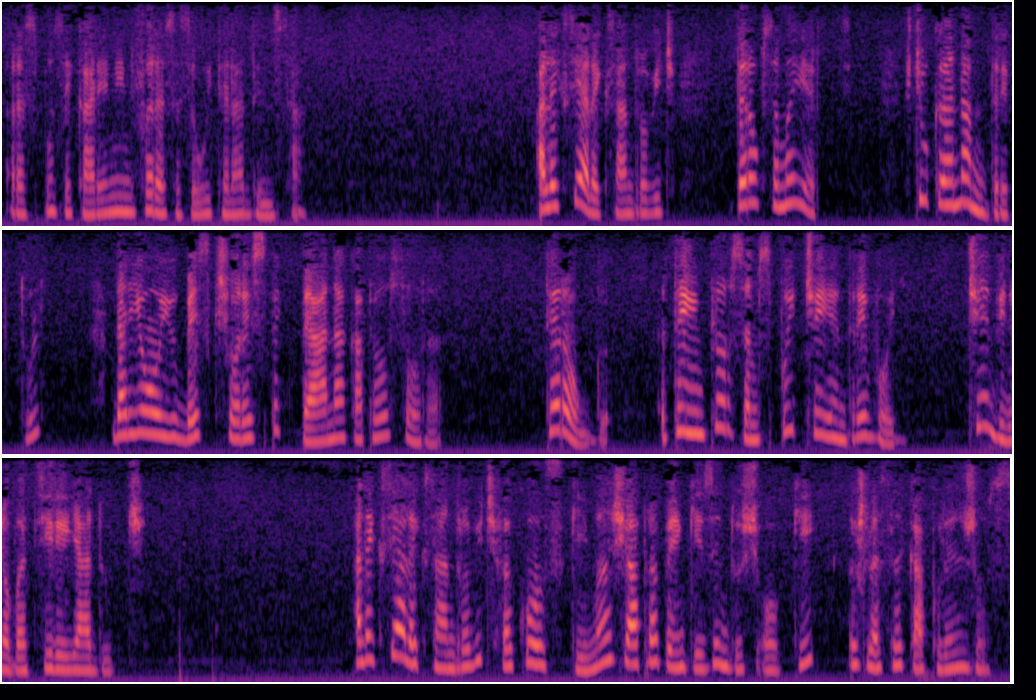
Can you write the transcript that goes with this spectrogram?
răspunse Karenin fără să se uite la dânsa. Alexei Alexandrovici, te rog să mă ierți. Știu că n-am dreptul, dar eu o iubesc și o respect pe Ana ca pe o soră. Te rog, te implor să-mi spui ce e între voi. Ce învinovățire îi aduci?" Alexei Alexandrovici făcu o schimă și aproape închizându-și ochii, își lăsă capul în jos.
